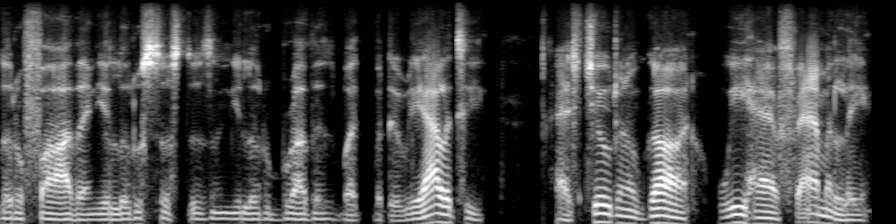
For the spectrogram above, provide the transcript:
little father and your little sisters and your little brothers, but but the reality as children of God, we have family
